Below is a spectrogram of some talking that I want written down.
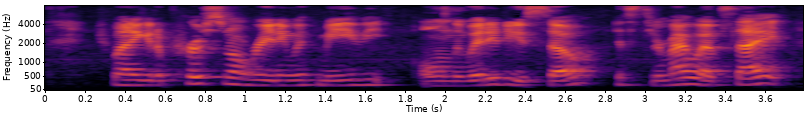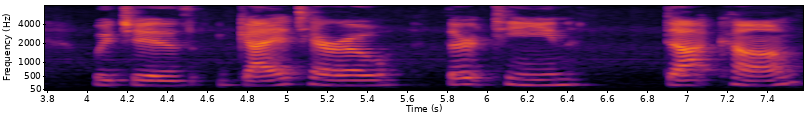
If you want to get a personal reading with me, the only way to do so is through my website, which is GaiaTarot13.com.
